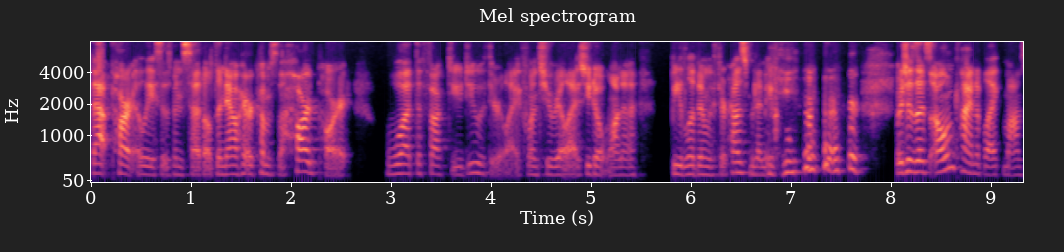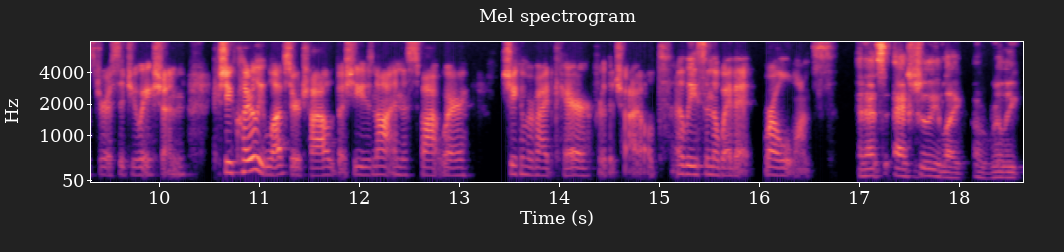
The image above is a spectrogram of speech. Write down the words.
That part at least has been settled. And now here comes the hard part. What the fuck do you do with your life once you realize you don't want to be living with your husband anymore? which is its own kind of like monstrous situation because she clearly loves her child, but she's not in a spot where she can provide care for the child, at least in the way that Raul wants and that's actually like a really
